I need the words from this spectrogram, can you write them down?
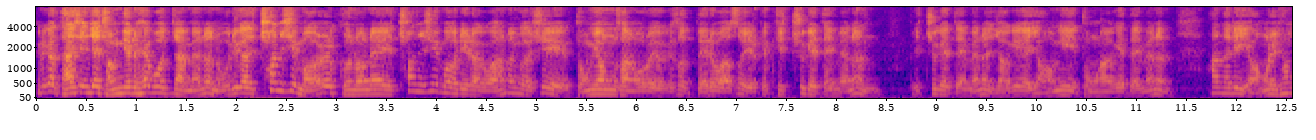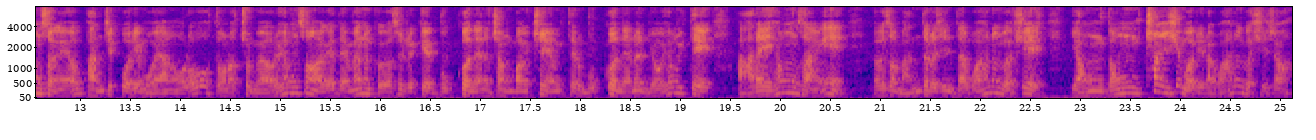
그러니까 다시 이제 정리를 해보자면은 우리가 천시멀 근원의 천시멀이라고 하는 것이 동영상으로 여기서 내려와서 이렇게 비추게 되면은 비추게 되면은 여기가 0이 동하게 되면은 하늘이 0을 형성해요. 반지꼬리 모양으로 도너츠 모양으로 형성하게 되면은 그것을 이렇게 묶어내는 정방체 형태로 묶어내는 요 형태 아래 형상이 여기서 만들어진다고 하는 것이 영동 천시멀이라고 하는 것이죠.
